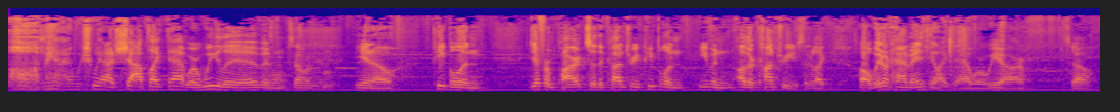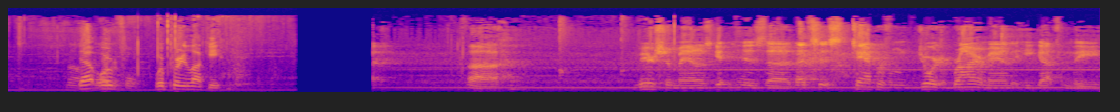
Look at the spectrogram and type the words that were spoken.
"Oh man, I wish we had a shop like that where we live." I'm And telling you. you know, people in different parts of the country, people in even other countries, they're like, "Oh, we don't have anything like that where we are." So, No, yeah, it's we're we're pretty lucky. Uh, Meerschaum man is getting his. Uh, that's his tamper from George Breyer man that he got from the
